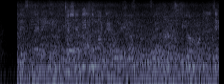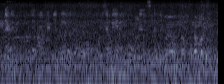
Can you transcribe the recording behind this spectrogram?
చెప్తాడు.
